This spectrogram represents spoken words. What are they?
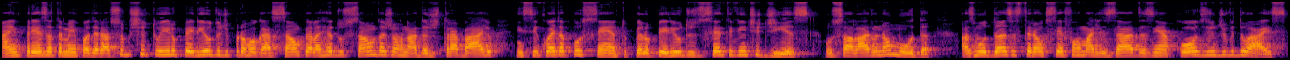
A empresa também poderá substituir o período de prorrogação pela redução da jornada de trabalho em 50% pelo período de 120 dias. O salário não muda. As mudanças terão que ser formalizadas em acordos individuais.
